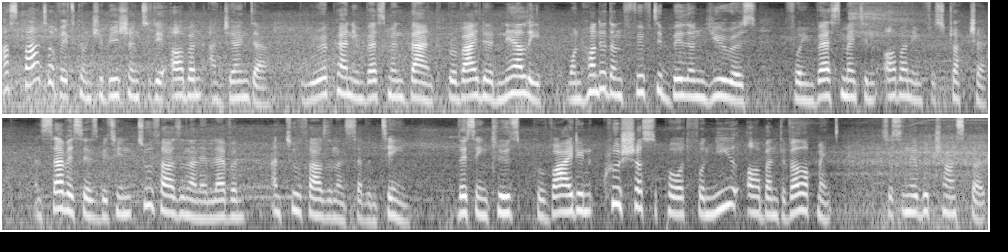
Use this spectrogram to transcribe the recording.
As part of its contribution to the urban agenda, the European Investment Bank provided nearly 150 billion euros for investment in urban infrastructure and services between 2011 and 2017. This includes providing crucial support for new urban development, sustainable transport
